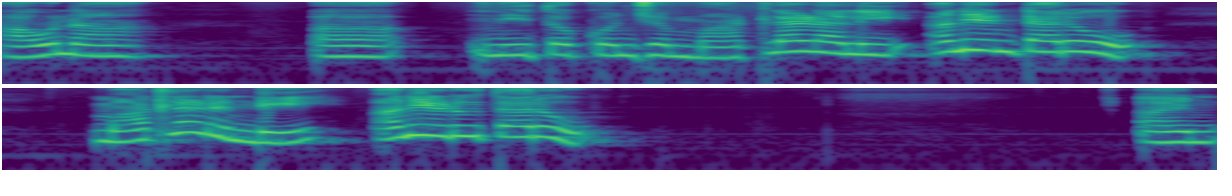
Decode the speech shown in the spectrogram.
అవునా? నీతో కొంచెం మాట్లాడాలి అని అంటారు. మాట్లాడండి అని అడుగుతారు. ఐఎమ్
